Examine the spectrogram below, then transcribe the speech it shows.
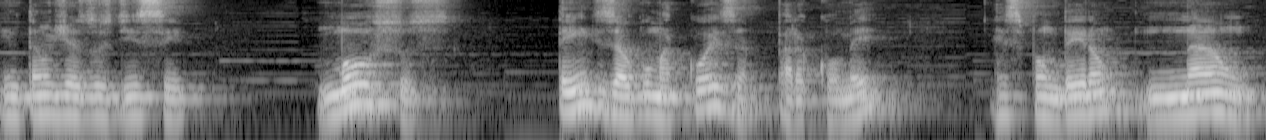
Então Jesus disse: Moços, tendes alguma coisa para comer? Responderam: Não.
